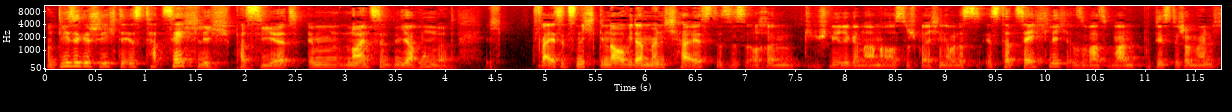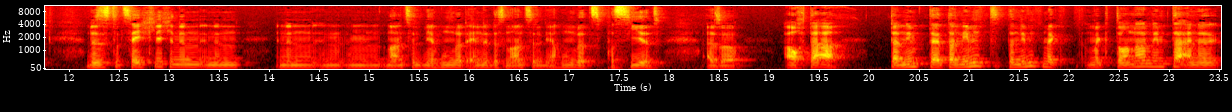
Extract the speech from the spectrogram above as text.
Und diese Geschichte ist tatsächlich passiert im 19. Jahrhundert. Ich weiß jetzt nicht genau, wie der Mönch heißt. Das ist auch ein schwieriger Name auszusprechen. Aber das ist tatsächlich, also was war ein buddhistischer Mönch. Und das ist tatsächlich in den, in den, in den, in, im 19. Jahrhundert, Ende des 19. Jahrhunderts passiert. Also auch da, da nimmt, der, da nimmt, da nimmt Mac, McDonough nimmt da eine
